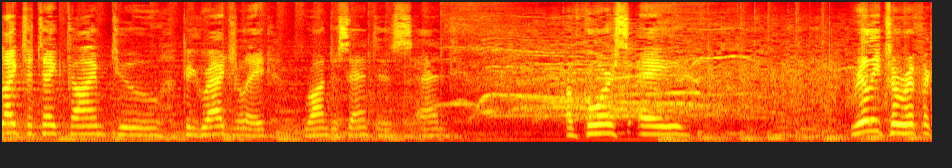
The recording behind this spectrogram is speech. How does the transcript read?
like to take time to congratulate Ron DeSantis and, of course, a really terrific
